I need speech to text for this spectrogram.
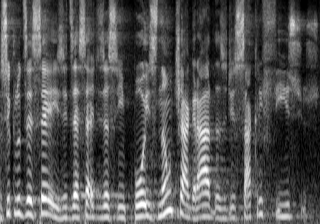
Versículo 16 e 17 diz assim: Pois não te agradas de sacrifícios,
